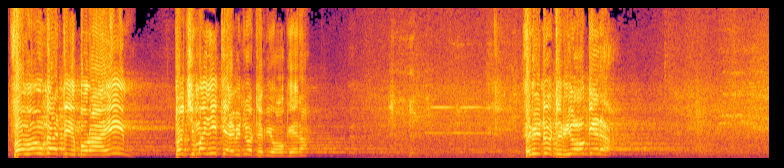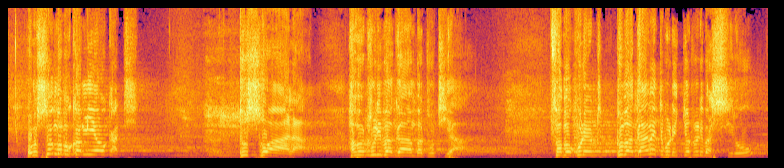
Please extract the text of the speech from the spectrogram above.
Fabamuga nti ibrahimu tokimanyi nti ebintu tebyogera ebintu tebyogera obusungu bukomyewo kati tuswala abo tuli bagamba tutya? Tubagambe nti bulijjo tuli basiru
